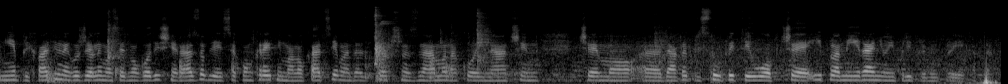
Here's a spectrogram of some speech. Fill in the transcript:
nije prihvatljiv, nego želimo sedmogodišnje razdoblje sa konkretnim alokacijama da točno znamo na koji način ćemo dakle pristupiti uopće i planiranju i pripremi projekta. Thank you.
